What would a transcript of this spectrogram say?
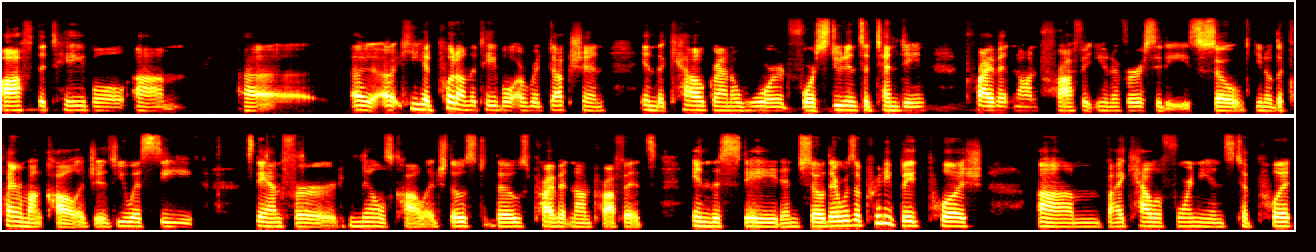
off the table. Um, uh, uh, uh, he had put on the table a reduction in the Cal Grant Award for students attending private nonprofit universities. So, you know, the Claremont colleges, USC, Stanford, Mills College, those those private nonprofits in the state. And so there was a pretty big push um, by Californians to put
